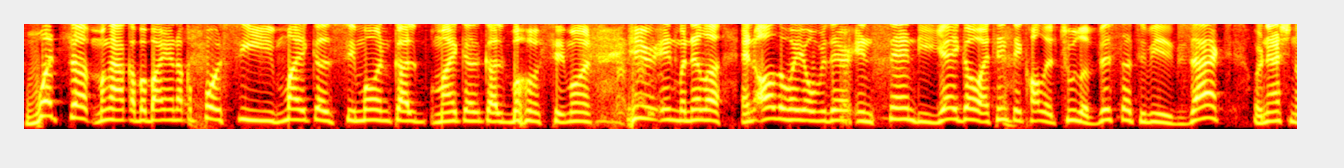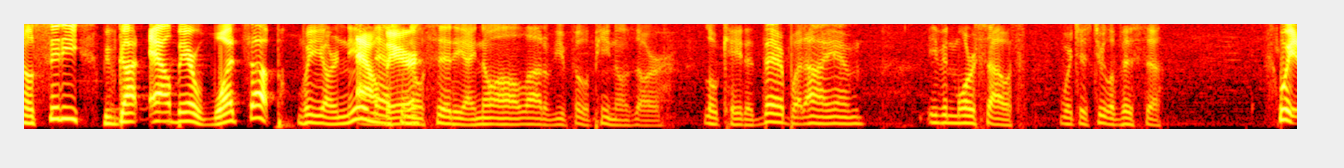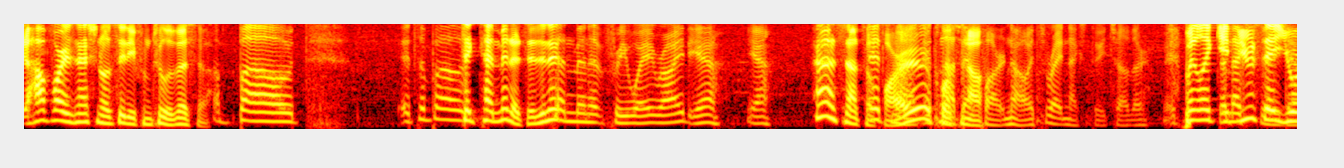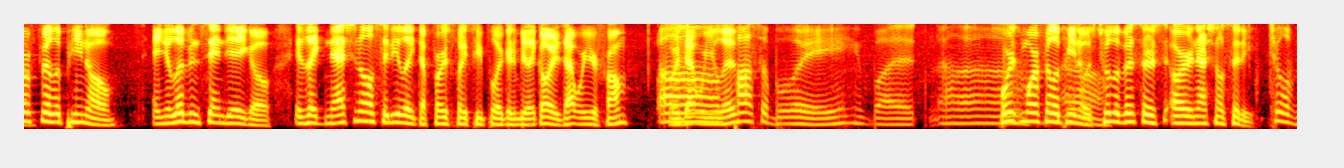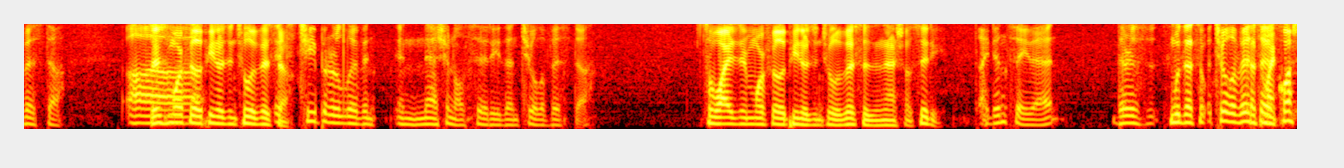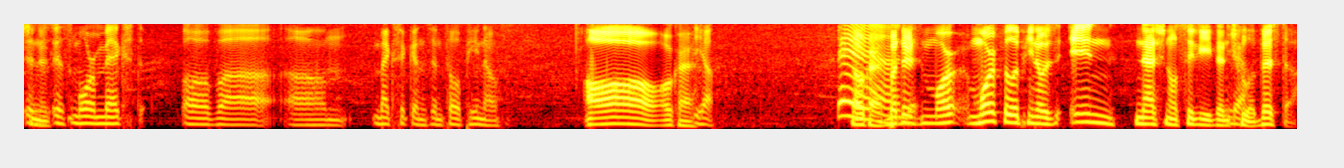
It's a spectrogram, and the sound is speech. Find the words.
What's up mga kababayan? Ako po si Michael Simon Cal- Michael Calbo Simon here in Manila and all the way over there in San Diego. I think they call it Chula Vista to be exact or National City. We've got Albert. What's up? We are near Albert. National City. I know a lot of you Filipinos are located there, but I am even more south, which is Chula Vista. Wait, how far is National City from Chula Vista? About it's about It's like 10 minutes, isn't it? ten minute freeway ride. Yeah, yeah. That's not so it's far. not, it's close not enough. That far. No, it's right next to each other. It's But like, if you say you're down. Filipino and you live in San Diego, is like National City like the first place people are gonna be like, oh, is that where you're from? or is that where you Uh, live? Possibly, but uh, Where's more Filipinos, uh, Chula Vista or, or National City? Chula Vista. Uh, There's more Filipinos in Chula Vista. It's cheaper to live in, in National City than Chula Vista. So why is there more Filipinos in Chula Vista than National City? I didn't say that. There's Well, that's Chula Vista. my is- question is, is. is more mixed of uh, um, Mexicans and Filipinos. oh, okay, Yeah. okay. But there's more more Filipinos in National City than Yeah. Chula Vista.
